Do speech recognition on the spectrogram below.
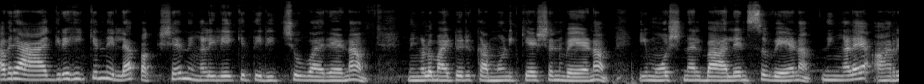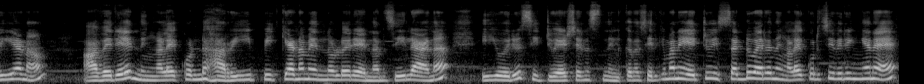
അവർ ആഗ്രഹിക്കുന്നില്ല. പക്ഷേ നിങ്ങളിലേക്ക് തിരിച്ചു വരണം. നിങ്ങളുമായിട്ടൊരു കമ്മ്യൂണിക്കേഷൻ വേണം. ഇമോഷണൽ ബാലൻസ് വേണം. നിങ്ങളെ അറിയണം. അവരെ നിങ്ങളെ കൊണ്ട് അറിയിപ്പിക്കണം എന്നുള്ളൊരു എനർജിയിലാണ് ഈ ഒരു സിറ്റുവേഷൻസ് നിൽക്കുന്നത്. ശരിക്കും പറഞ്ഞാൽ ഏറ്റവും ഇസഡ് വരെ നിങ്ങളെക്കുറിച്ച് ഇവരിങ്ങനെ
